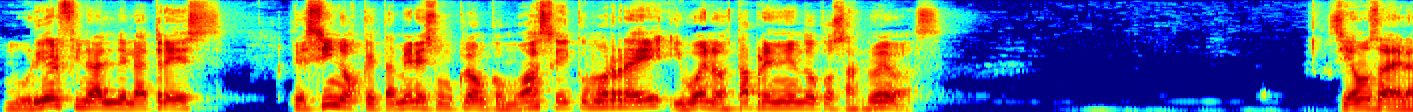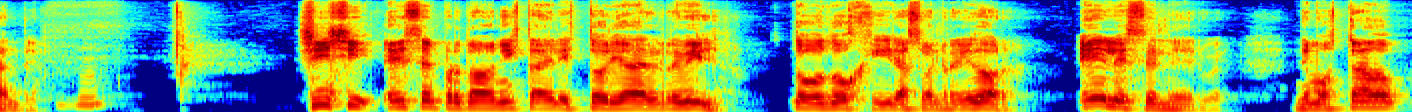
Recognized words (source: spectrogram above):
murió al final de la 3, decinos que también es un clon como Asuka y como Rey, y bueno, está aprendiendo cosas nuevas. Sigamos adelante. Shinji es el protagonista de la historia del reveal. Todo gira a su alrededor. Él es el héroe. Demostrado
